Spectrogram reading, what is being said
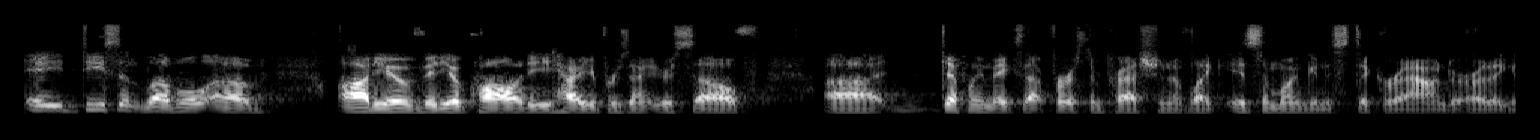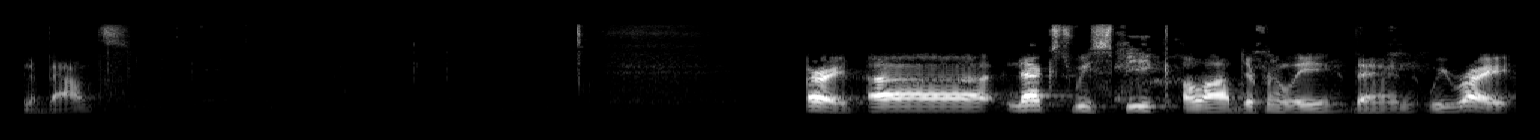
a decent level of audio, video quality, how you present yourself, uh, definitely makes that first impression of like, is someone gonna stick around or are they gonna bounce? All right, uh, next we speak a lot differently than we write.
